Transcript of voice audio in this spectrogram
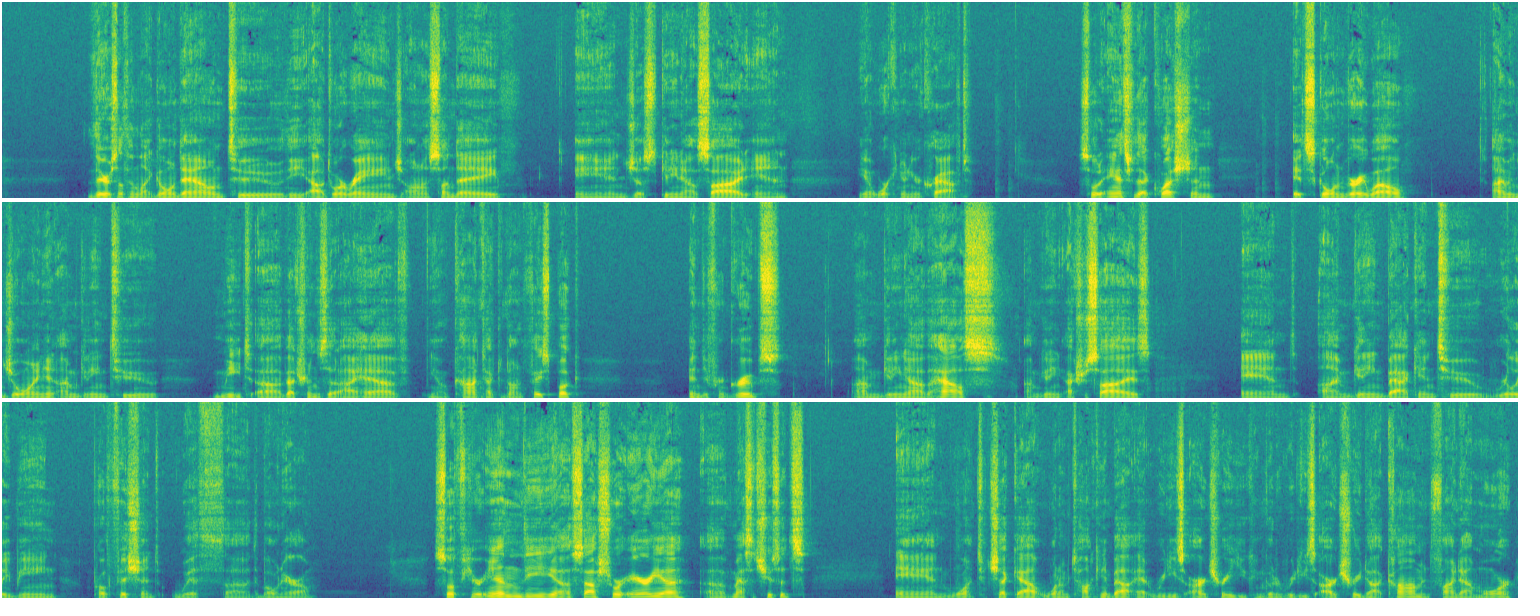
there's nothing like going down to the outdoor range on a Sunday and just getting outside and you know working on your craft. So to answer that question, it's going very well. I'm enjoying it. I'm getting to meet uh, veterans that I have you know contacted on Facebook in different groups. I'm getting out of the house. I'm getting exercise, and I'm getting back into really being proficient with uh, the bow and arrow. So if you're in the uh, South Shore area of Massachusetts and want to check out what I'm talking about at Reedy's Archery, you can go to reedysarchery.com and find out more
